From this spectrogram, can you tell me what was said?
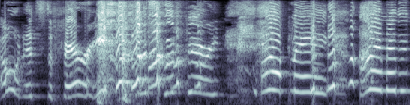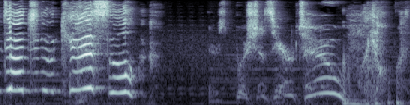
Oh, and it's the fairy! It's the fairy! Help me! I'm in the dungeon of the castle! There's bushes here too! Oh my god.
